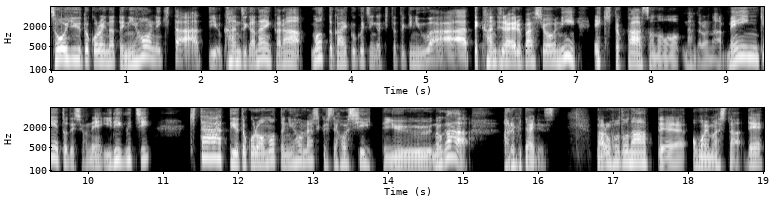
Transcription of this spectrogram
そういうところになって日本に来たっていう感じがないから、もっと外国人が来た時にうわーって感じられる場所に駅とか、その、なんだろうな、メインゲートですよね。入り口。来たっていうところをもっと日本らしくしてほしいっていうのがあるみたいです。なるほどなって思いました。で、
